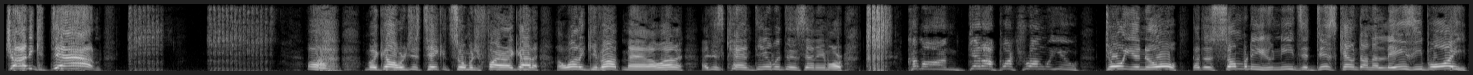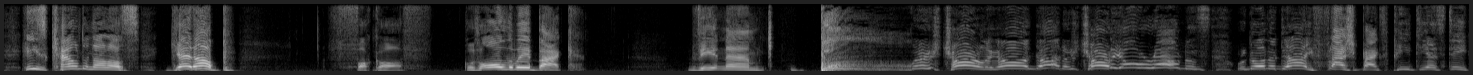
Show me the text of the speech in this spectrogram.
Johnny, get down! Oh my God, we're just taking so much fire. I gotta, I want to give up, man. I want to, I just can't deal with this anymore. Come on, get up. What's wrong with you? Don't you know that there's somebody who needs a discount on a La-Z-Boy? He's counting on us. Get up. Fuck off. Goes all the way back. Vietnam, Where's Charlie? Oh God, there's Charlie all around us. We're gonna die. Flashbacks, PTSD.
